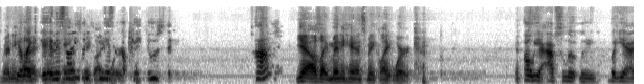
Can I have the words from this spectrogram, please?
many I feel like, and it's not even it's a pay dues thing. Huh? Yeah, I was like, many hands make light work. oh yeah, absolutely. But yeah,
